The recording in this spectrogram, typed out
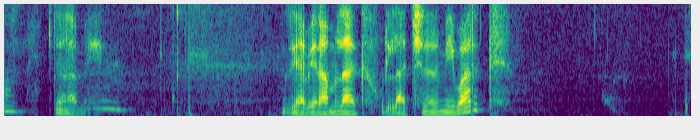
አሜን። እግዚአብሔር አምላክ ሁላችንን የሚባርክ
